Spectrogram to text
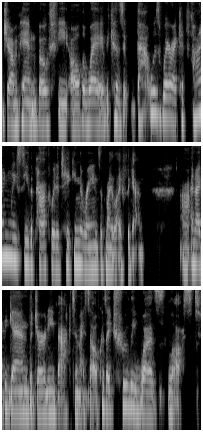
jump in both feet all the way because it, that was where I could finally see the pathway to taking the reins of my life again. Uh, and I began the journey back to myself because I truly was lost.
